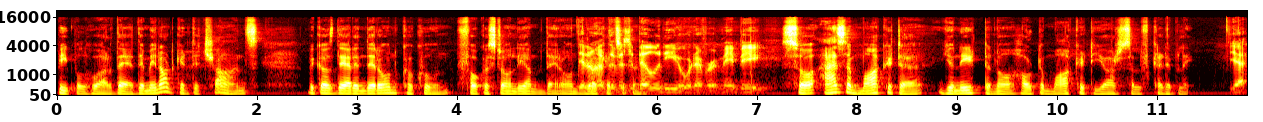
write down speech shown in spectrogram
people who are there, they may not get the chance because they are in their own cocoon, focused only on their own. They don't have the visibility or whatever it may be. So, as a marketer, you need to know how to market yourself credibly. Yeah.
